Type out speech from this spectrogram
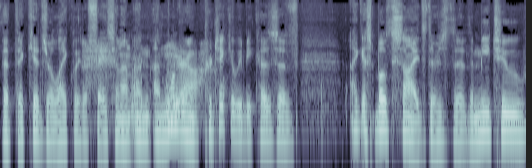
that the kids are likely to face? And I'm I'm, I'm wondering, yeah. particularly because of, I guess both sides. There's the the Me Too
